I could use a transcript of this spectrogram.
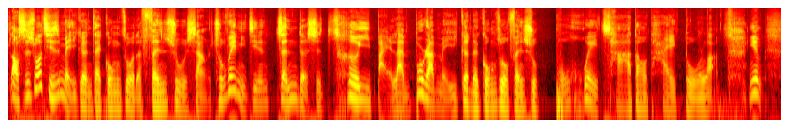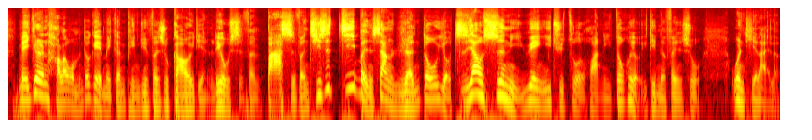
老实说，其实每一个人在工作的分数上，除非你今天真的是特意摆烂，不然每一个人的工作分数不会差到太多了。因为每个人好了，我们都给每个人平均分数高一点，六十分、八十分，其实基本上人都有，只要是你愿意去做的话，你都会有一定的分数。问题来了，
